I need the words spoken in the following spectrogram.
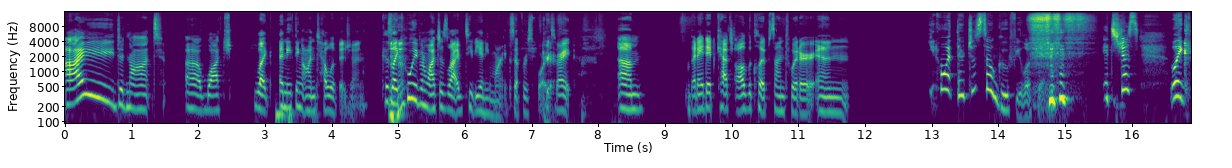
I did not uh, watch like anything on television because, like, Mhm. who even watches live TV anymore except for sports, Yeah. right? Um, but I did catch all the clips on Twitter, and you know what? They're just so goofy looking. it's just like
